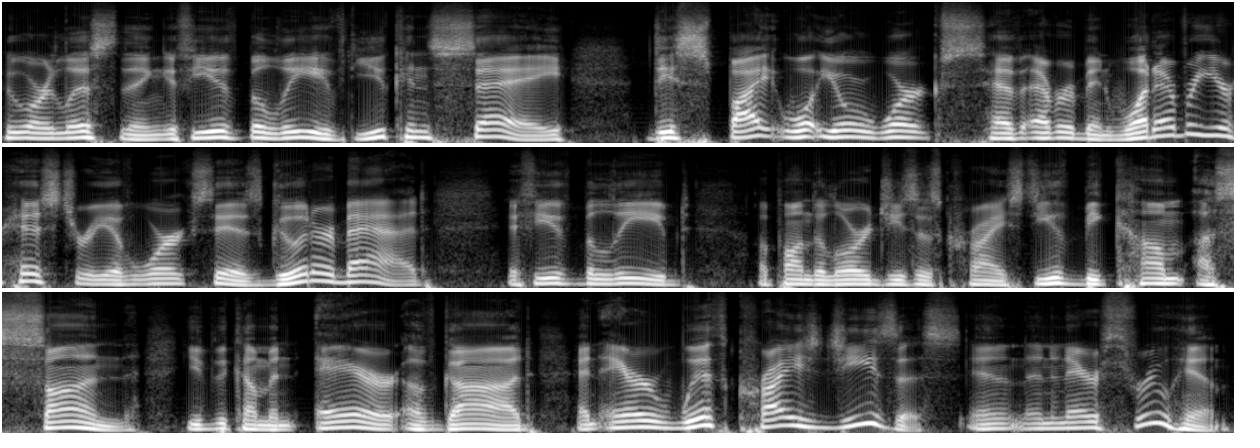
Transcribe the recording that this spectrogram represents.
who are listening, if you've believed, you can say, despite what your works have ever been, whatever your history of works is, good or bad, if you've believed, upon the Lord Jesus Christ. You've become a son. You've become an heir of God, an heir with Christ Jesus, and, and, an heir through him.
